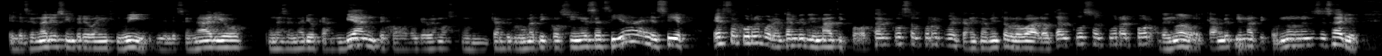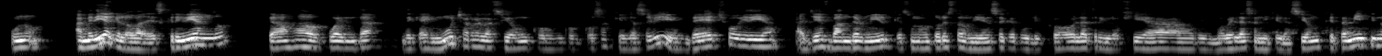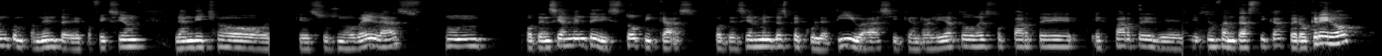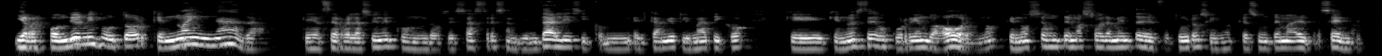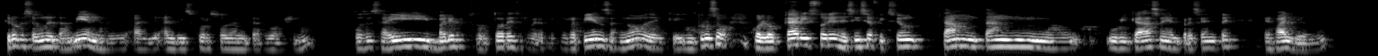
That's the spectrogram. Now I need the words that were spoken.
El escenario siempre va a influir y el escenario, un escenario cambiante como lo que vemos con el cambio climático, sin necesidad de decir, esto ocurre por el cambio climático, o tal cosa ocurre por el calentamiento global, o tal cosa ocurre por, de nuevo, el cambio climático. No, no es necesario. Uno, a medida que lo va describiendo, te has dado cuenta de que hay mucha relación con, con, cosas que ya se viven. De hecho, hoy día a Jeff Vandermeer, que es un autor estadounidense que publicó la trilogía de novelas Aniquilación, que también tiene un componente de ecoficción, le han dicho que sus novelas son potencialmente distópicas, potencialmente especulativas y que en realidad todo esto parte, es parte de una visión fantástica, pero creo, y respondió el mismo autor, que no hay nada que se relacione con los desastres ambientales y con el cambio climático que, que, no esté ocurriendo ahora, ¿no? Que no sea un tema solamente del futuro, sino que es un tema del presente. Creo que se une también al, al, al discurso de Amitav Ghosh, ¿no? Entonces ahí varios autores re, repiensan, ¿no? De que incluso colocar historias de ciencia ficción tan, tan ubicadas en el presente es válido, ¿no?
